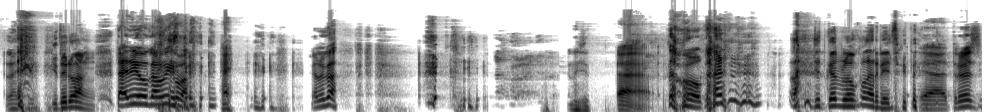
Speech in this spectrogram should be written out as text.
lanjut. gitu doang. tadi mau kami bang heh kalau nggak Lanjut. nah, tuh kan Lanjut kan belum kelar dia cerita. ya terus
